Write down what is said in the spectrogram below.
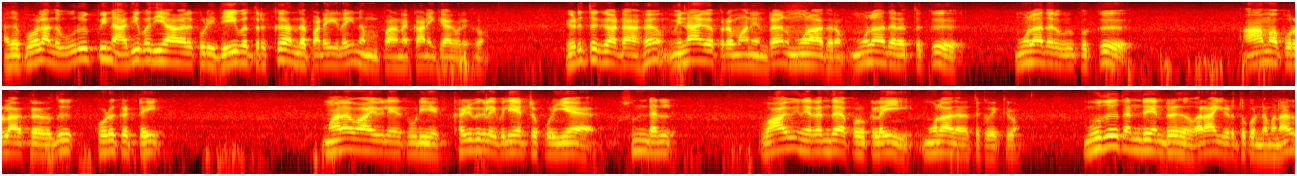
அதுபோல் அந்த உறுப்பின் அதிபதியாக இருக்கக்கூடிய தெய்வத்திற்கு அந்த படைகளை நம் பண காணிக்காக விளைக்கிறோம் எடுத்துக்காட்டாக விநாயகப் பிரமான் என்றால் மூலாதாரம். மூலாதாரத்துக்கு மூலாதார உறுப்புக்கு ஆம பொருளாக்குறது கொழுக்கட்டை மலவாயுவில் இருக்கக்கூடிய கழிவுகளை வெளியேற்றக்கூடிய சுண்டல் வாயு நிறைந்த பொருட்களை மூலாதாரத்துக்கு வைக்கிறோம். முதுகுத்தண்டு என்று வராகி எடுத்துக்கொண்டோம்னால்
